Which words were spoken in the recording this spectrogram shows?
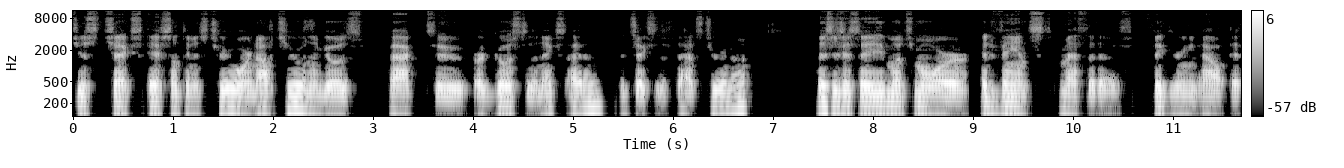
just checks if something is true or not true and then goes back to or goes to the next item and checks if that's true or not. This is just a much more advanced method of figuring out if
